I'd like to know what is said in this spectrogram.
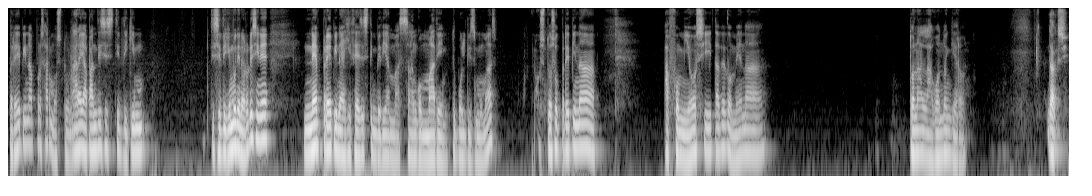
πρέπει να προσαρμοστούν. Άρα η απάντηση στη δική μου, στη δική μου την ερώτηση είναι ναι πρέπει να έχει θέση στην παιδεία μας σαν κομμάτι του πολιτισμού μας ωστόσο πρέπει να αφομοιώσει τα δεδομένα των αλλαγών των καιρών. Εντάξει,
